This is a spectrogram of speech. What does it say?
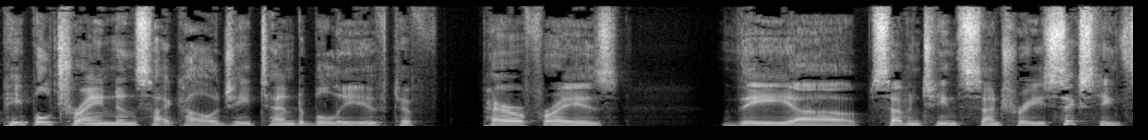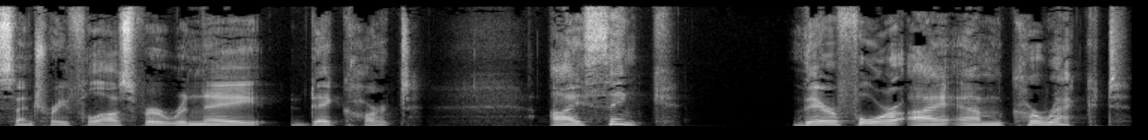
people trained in psychology tend to believe, to paraphrase the uh, 17th century, 16th century philosopher Rene Descartes, I think, therefore I am correct.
